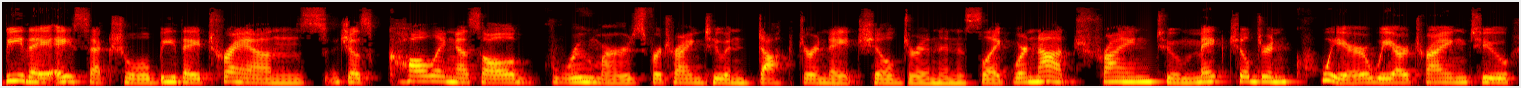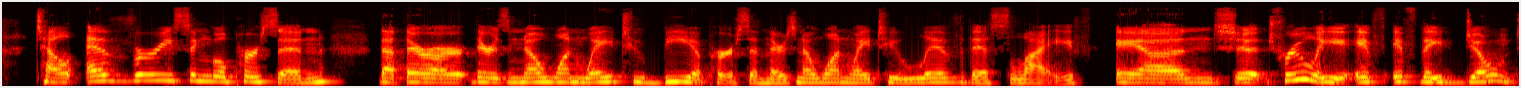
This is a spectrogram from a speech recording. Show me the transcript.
be they asexual, be they trans, just calling us all groomers for trying to indoctrinate children. And it's like, we're not trying to make children queer. We are trying to tell every single person that there are, there is no one way to be a person. There's no one way to live this life. And uh, truly, if, if they don't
